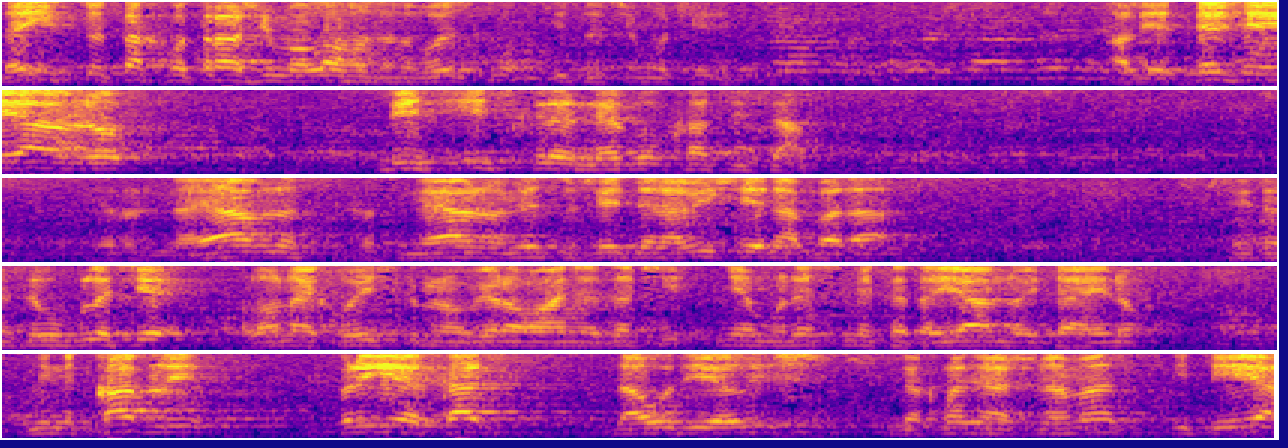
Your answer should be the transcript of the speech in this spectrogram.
da isto tako tražimo Allahovo zadovoljstvo i to ćemo činiti. Ali je teže javno biti iskren nego kad si sam. Jer na javnosti kad si na javnom mjestu šeitana više napada. Šeitan se upleće ali onaj koji iskreno vjerovanja znači njemu ne smeta da javno i tajno. Min kabli prije kad da udjeliš da klanjaš namaz i ti ja.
